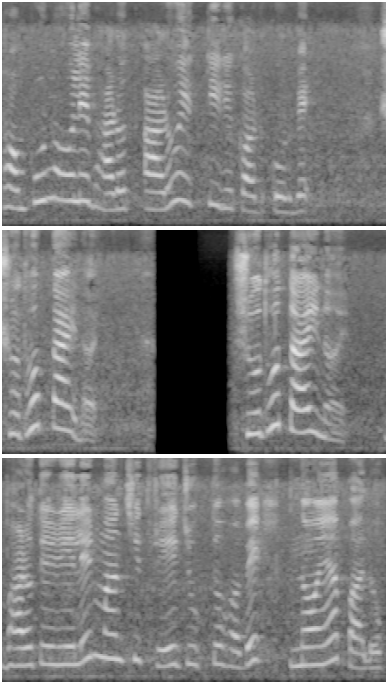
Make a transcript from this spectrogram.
সম্পূর্ণ হলে ভারত আরও একটি রেকর্ড করবে। শুধু তাই নয়, শুধু তাই নয়, ভারতের রেলের মানচিত্রে যুক্ত হবে নয়া পালক।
